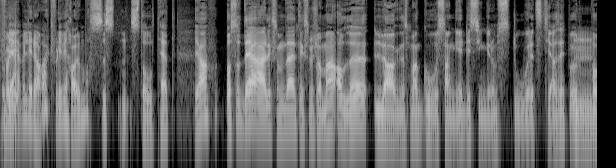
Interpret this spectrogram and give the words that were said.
Og Fordi- det er veldig rart, fordi vi har jo masse stolthet. Ja, også det er liksom Det er en ting som slår meg. Alle lagene som har gode sanger, de synger om storhetstida si. På, Mm. på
